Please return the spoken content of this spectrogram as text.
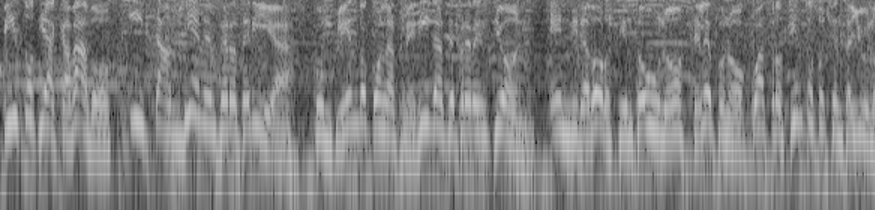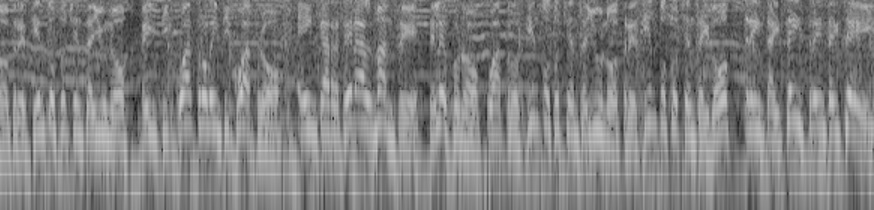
pisos y acabados y también en ferretería, cumpliendo con las medidas de prevención. En Mirador 101, teléfono 481-381-2424. En Carretera Almante, teléfono 481-382-3636.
